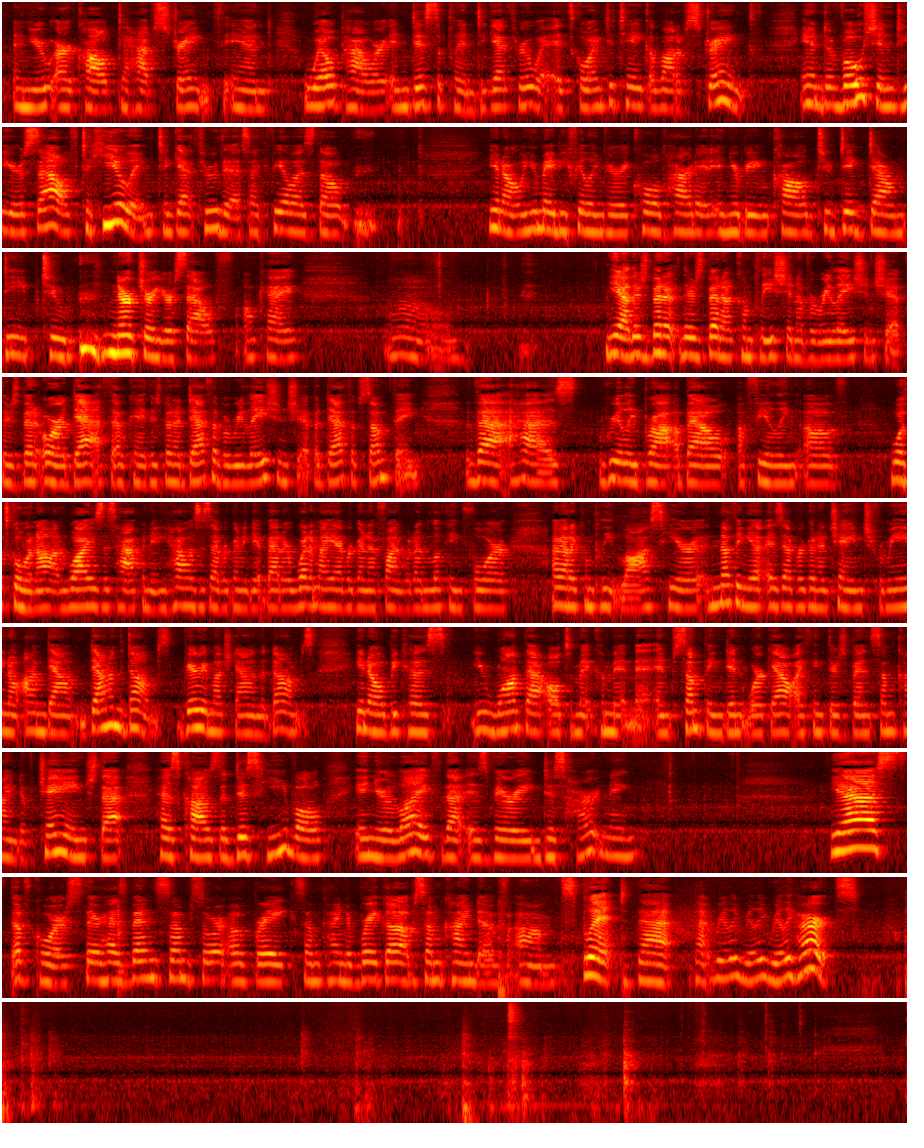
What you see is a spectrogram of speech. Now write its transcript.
and you are called to have strength and willpower and discipline to get through it it's going to take a lot of strength and devotion to yourself, to healing, to get through this. I feel as though, you know, you may be feeling very cold hearted and you're being called to dig down deep to nurture yourself, okay? Oh. Yeah, there's been a there's been a completion of a relationship. There's been or a death, okay? There's been a death of a relationship, a death of something that has really brought about a feeling of what's going on. Why is this happening? How is this ever going to get better? What am i ever going to find what i'm looking for? I'm at a complete loss here. Nothing is ever going to change for me. You know i'm down down in the dumps very much down in the dumps you know because you want that ultimate commitment and something didn't work out i think there's been some kind of change that has caused a dishevel in your life that is very disheartening yes of course, there has been some sort of break, some kind of breakup, some kind of um, split that that really, really, really hurts.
